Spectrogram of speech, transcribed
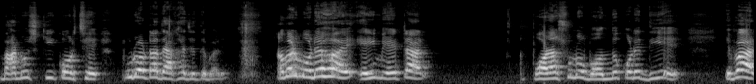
মানুষ কি করছে, পুরোটা দেখা যেতে পারে। আমার মনে হয় এই মেয়েটার পড়াশুনো বন্ধ করে দিয়ে এবার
